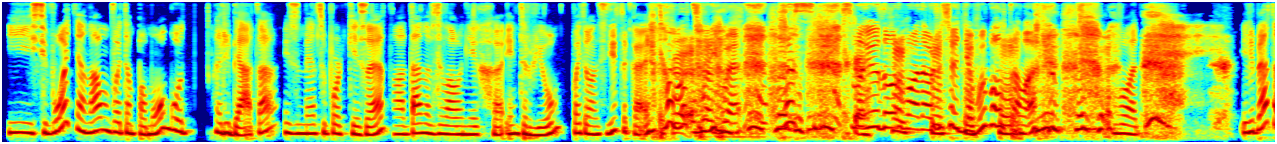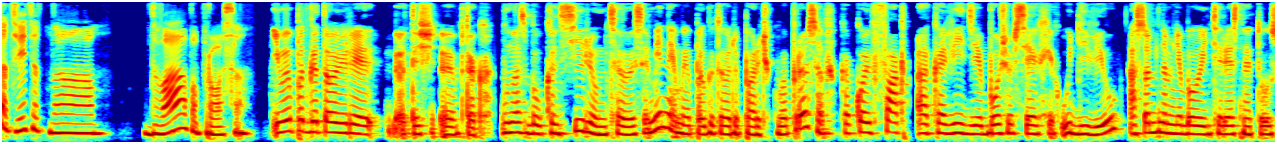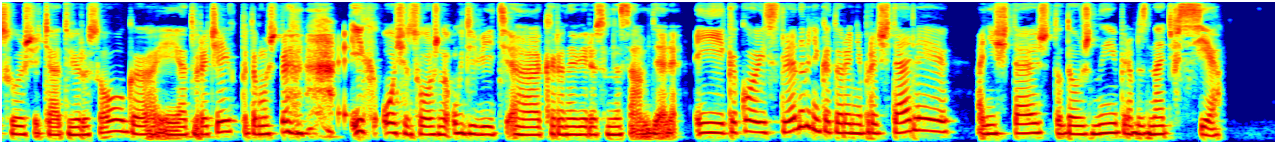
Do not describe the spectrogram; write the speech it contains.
И сегодня нам в этом помогут ребята из MedSupport KZ. А, Дана взяла у них интервью, поэтому она сидит такая молчаливая. Свою норму она уже сегодня выболтала. Вот. И ребята ответят на два вопроса. И мы подготовили, э, э, так, у нас был консилиум целый с Аминой, мы подготовили парочку вопросов. Какой факт о ковиде больше всех их удивил? Особенно мне было интересно это услышать от вирусолога и от врачей, потому что их очень сложно удивить э, коронавирусом на самом деле. И какое исследование, которое они прочитали, они считают, что должны прям знать все.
